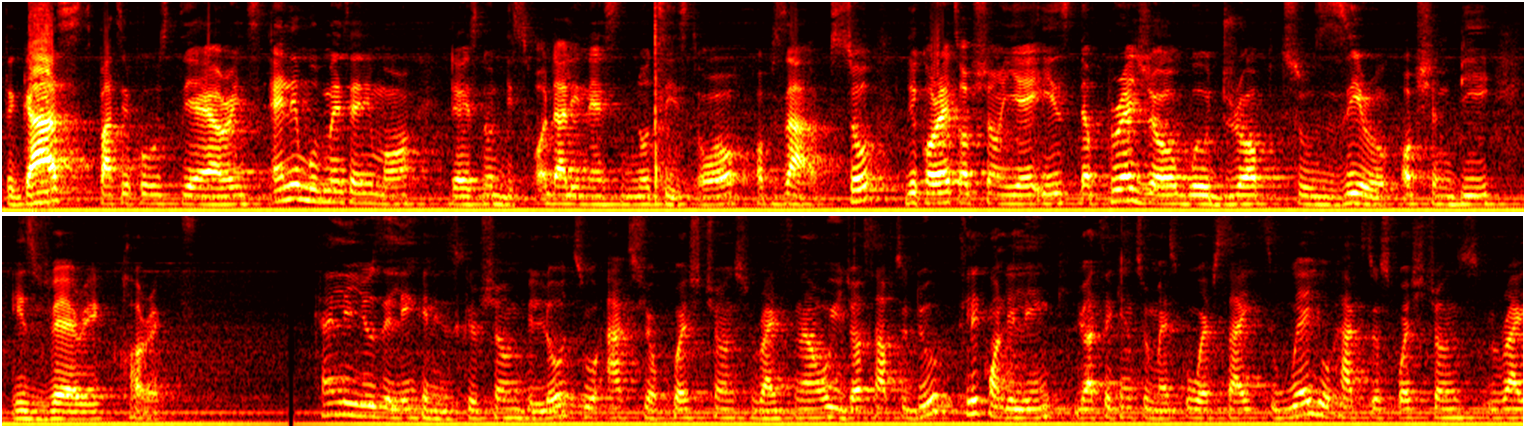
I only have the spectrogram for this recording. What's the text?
the gas particles, there aren't any movement anymore. There is no disorderliness noticed or observed. So the correct option here is the pressure will drop to zero. Option B is very correct. Kindly use the link in the description below to ask your questions right now. All you just have to do, click on the link. You are taken to Myschool website where you ask those questions right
